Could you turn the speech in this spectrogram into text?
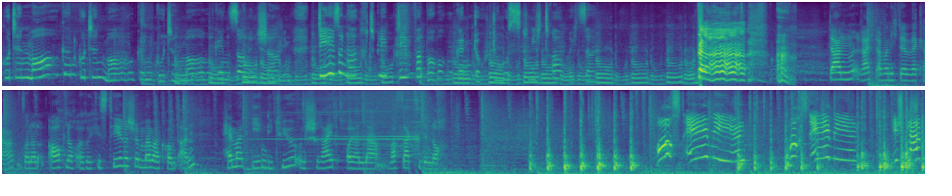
Guten Morgen, guten Morgen, guten Morgen, Sonnenschein. Diese Nacht blieb dir verborgen, doch du musst nicht traurig sein. Dann reicht aber nicht der Wecker, sondern auch noch eure hysterische Mama kommt an, hämmert gegen die Tür und schreit euren Namen. Was sagt sie denn noch? Horst Emil! Horst Emil! Ich glaube.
